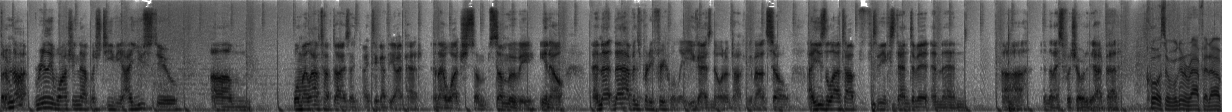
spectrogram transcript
but I'm not really watching that much TV. I used to. Um, when my laptop dies, I, I take out the iPad and I watch some some movie, you know, and that that happens pretty frequently. You guys know what I'm talking about. So I use the laptop to the extent of it, and then uh, and then I switch over to the iPad. Cool. So we're gonna wrap it up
